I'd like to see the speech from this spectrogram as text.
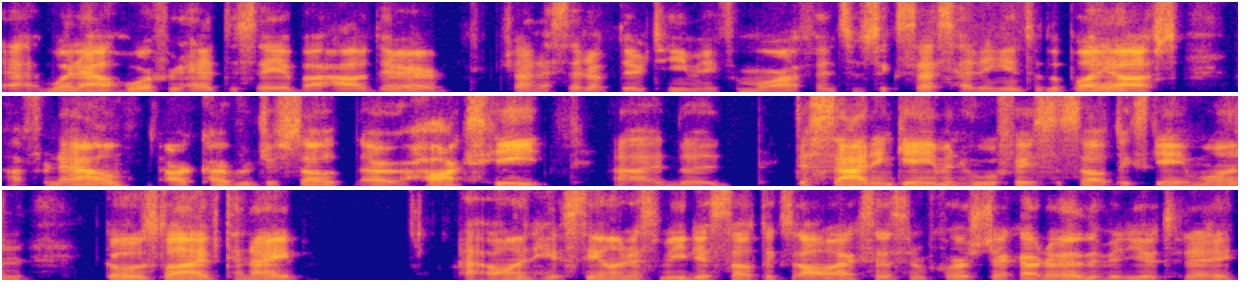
uh, what Al Horford had to say about how they're trying to set up their teammate for more offensive success heading into the playoffs. Uh, for now, our coverage of South, uh, Hawks Heat, uh, the deciding game and who will face the Celtics game one, goes live tonight on CLNS Media Celtics All Access. And of course, check out our other video today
